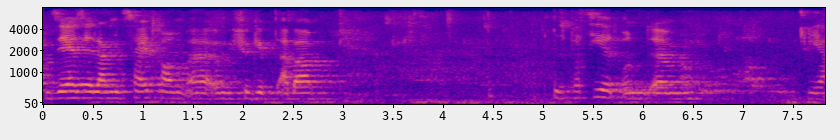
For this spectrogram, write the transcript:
einen sehr, sehr langen Zeitraum äh, irgendwie für gibt. Aber es passiert und ähm, ja,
